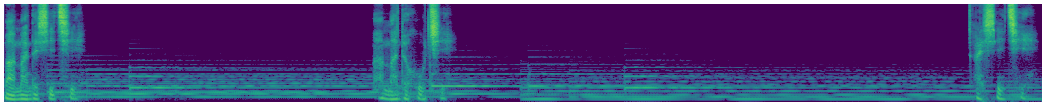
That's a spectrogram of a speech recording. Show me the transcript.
慢慢的吸气，慢慢的呼气，再吸气。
